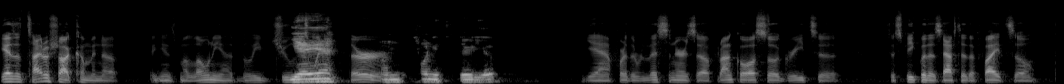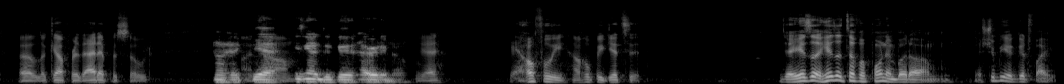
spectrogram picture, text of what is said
he has a title shot coming up against Moloney, I believe June Yeah, yeah. twenty third. I'm 20, 30 up. Yeah, for the listeners, uh, Franco also agreed to to speak with us after the fight, so uh, look out for that episode. No, heck, And, yeah, um, he's gonna do good. I already know. Yeah, yeah. Hopefully, I hope he gets it. yeah, he's a he's a tough opponent, but um, it should be a good fight.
